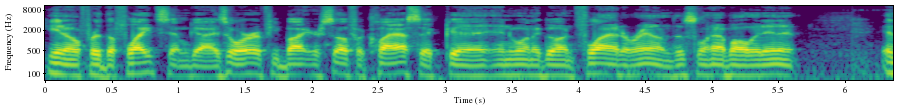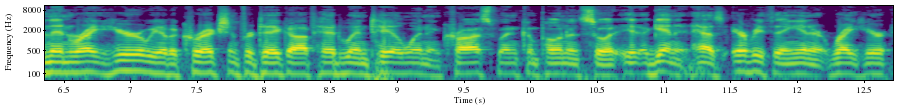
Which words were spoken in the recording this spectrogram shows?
you know, for the flight sim guys. Or if you buy yourself a classic uh, and want to go and fly it around, this will have all it in it. And then right here we have a correction for takeoff, headwind, tailwind, and crosswind components. So it, it, again, it has everything in it right here.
